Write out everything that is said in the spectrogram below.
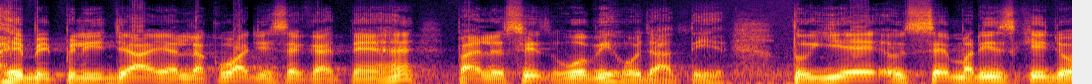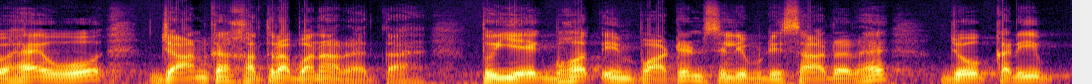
हेबिपिलीजा या लकवा जिसे कहते हैं पैलिसिस वो भी हो जाती है। तो ये उससे मरीज़ की जो है वो जान का ख़तरा बना रहता है। तो ये एक बहुत इंपॉर्टेंट स्लीप डिसऑर्डर है, जो करीब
